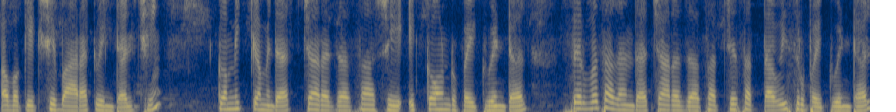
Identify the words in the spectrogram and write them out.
अवक एकशे बारा क्विंटलची कमीत कमी दर चार हजार सहाशे एकावन्न रुपये क्विंटल सर्वसाधारण दर चार हजार सातशे सत्तावीस रुपये क्विंटल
